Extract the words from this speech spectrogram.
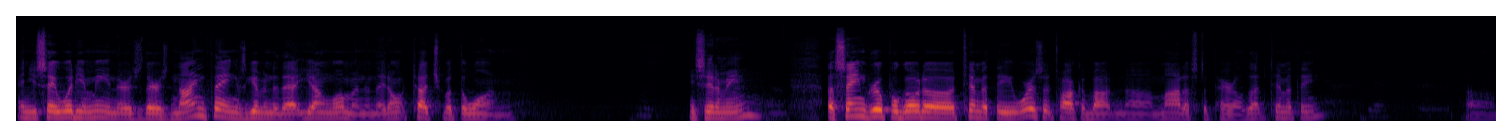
And you say, what do you mean? There's, there's nine things given to that young woman, and they don't touch but the one. You see what I mean? The same group will go to Timothy. Where does it talk about uh, modest apparel? Is that Timothy? Um,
